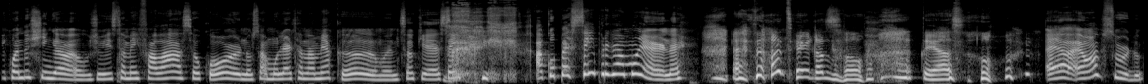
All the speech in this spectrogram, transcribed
E quando xinga o juiz também fala, ah, seu corno, sua mulher tá na minha cama, não sei o que. É sempre... A culpa é sempre da mulher, né? Tem razão. Tem razão. É, é um absurdo.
